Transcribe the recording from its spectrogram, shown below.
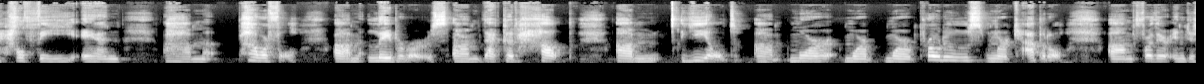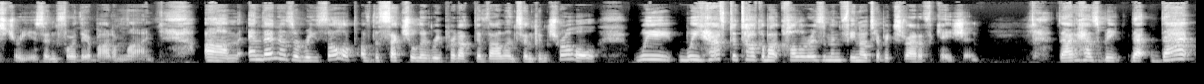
healthy and powerful um, laborers um, that could help um, yield um, more more more produce, more capital um, for their industries and for their bottom line. Um, and then, as a result of the sexual and reproductive violence and control, we we have to talk about colorism and phenotypic stratification. That has been that that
